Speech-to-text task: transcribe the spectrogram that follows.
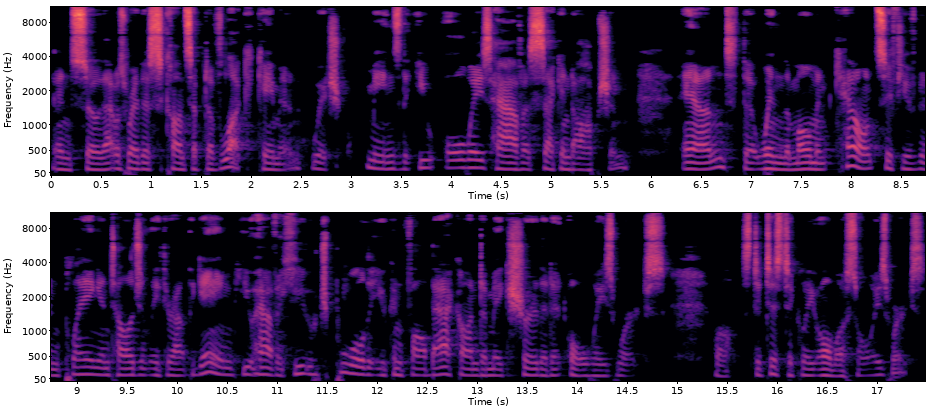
And so that was where this concept of luck came in, which means that you always have a second option and that when the moment counts, if you've been playing intelligently throughout the game, you have a huge pool that you can fall back on to make sure that it always works. Well, statistically, almost always works.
